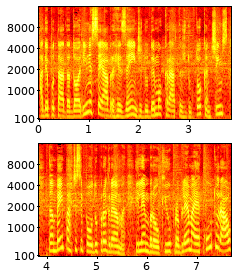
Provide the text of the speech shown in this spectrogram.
A deputada Dorinha Seabra Rezende, do Democratas do Tocantins, também participou do programa e lembrou que o problema é cultural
